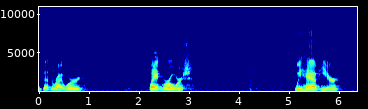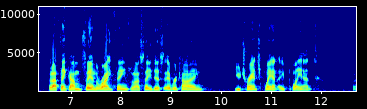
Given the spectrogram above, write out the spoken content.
is that the right word? Plant growers we have here. But I think I'm saying the right things when I say this. Every time you transplant a plant,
